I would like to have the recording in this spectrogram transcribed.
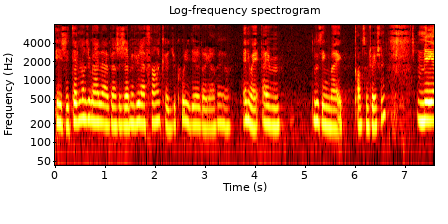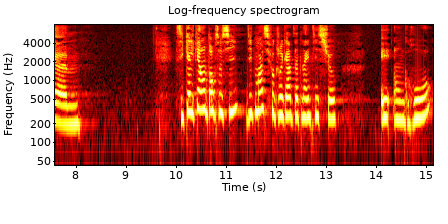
et j'ai tellement du mal à. enfin, J'ai jamais vu la fin que du coup, l'idée de regarder. euh, Anyway, I'm losing my concentration. Mais. euh, Si quelqu'un entend ceci, dites-moi s'il faut que je regarde That 90s Show. Et en gros.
